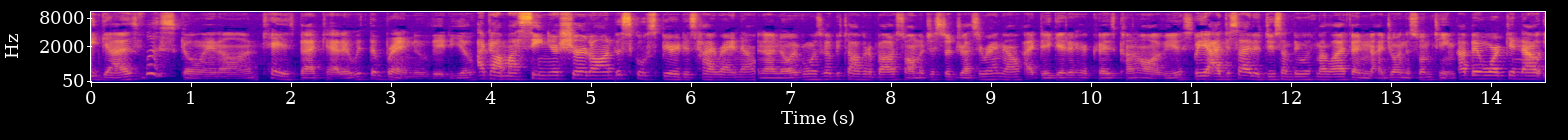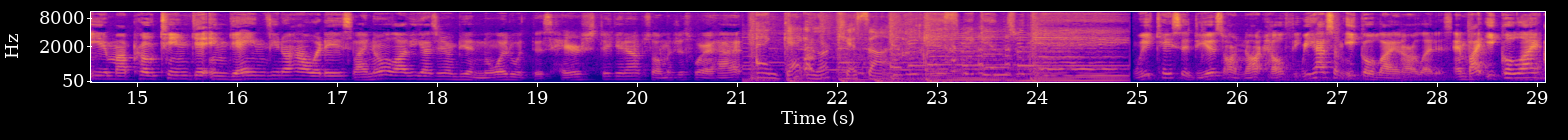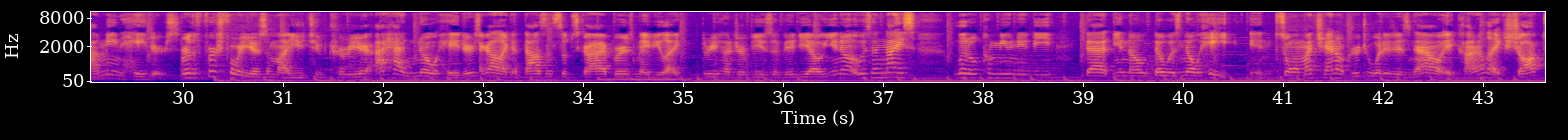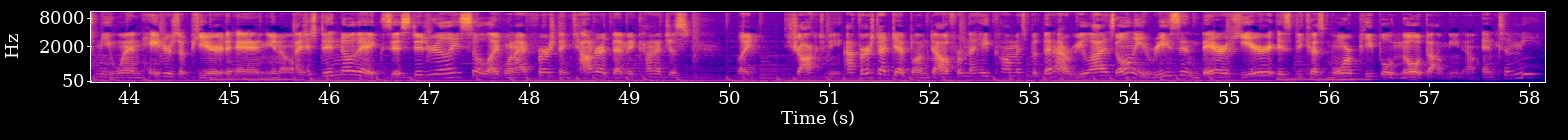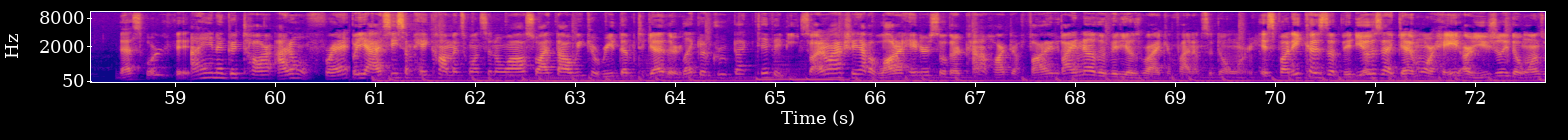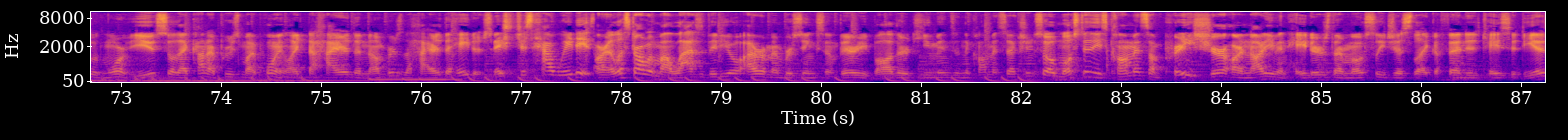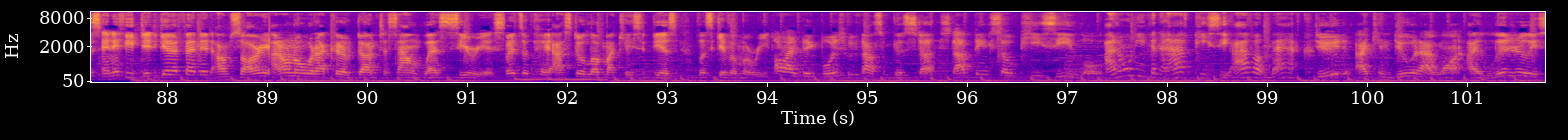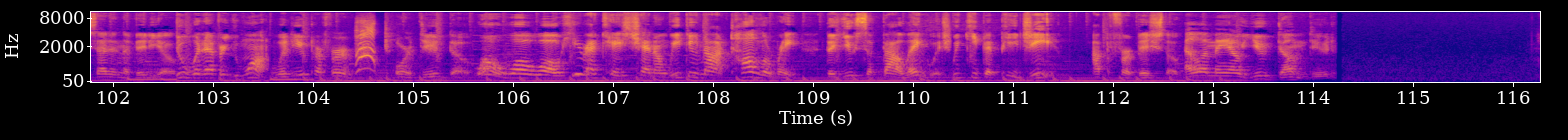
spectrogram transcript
Hey guys, what's going on? Kay is back at it with the brand new video. I got my senior shirt on. The school spirit is high right now. And I know everyone's gonna be talking about it, so I'm gonna just address it right now. I did get a haircut, it's kinda obvious. But yeah, I decided to do something with my life and I joined the swim team. I've been working out, eating my protein, getting gains, you know how it is. But I know a lot of you guys are gonna be annoyed with this hair sticking up, so I'm gonna just wear a hat. And get your kiss on. We quesadillas are not healthy. We have some E. coli in our lettuce. And by E. coli, I mean haters. For the first four years of my YouTube career, I had no haters. I got like a thousand subscribers, maybe like 300 views a video. You know, it was a nice little community that you know there was no hate in so when my channel grew to what it is now it kind of like shocked me when haters appeared and you know i just didn't know they existed really so like when i first encountered them it kind of just like shocked me. At first I'd get bummed out from the hate comments, but then I realized the only reason they're here is because more people know about me now. And to me, that's worth it. I ain't a guitar, I don't fret. But yeah, I see some hate comments once in a while, so I thought we could read them together, like a group activity. So I don't actually have a lot of haters, so they're kind of hard to find. But I know the videos where I can find them, so don't worry. It's funny because the videos that get more hate are usually the ones with more views, so that kind of proves my point. Like, the higher the numbers, the higher the haters. It's just how it is. Alright, let's start with my last video. I remember seeing some very bothered humans in the comment section. So most of these comments, I'm pretty sure, are not even haters. They're mostly just, like, offended quesadillas. And if you did get offended, I'm sorry. I don't know what I could have done to sound less serious, but it's okay. I still love my quesadillas. Let's give them a read. All right, big boys, we found some good stuff. Stop being so PC, lol. I don't even have PC. I have a Mac. Dude, I can do what I want. I literally said in the video, do whatever you want. Would you prefer or dude though? Whoa, whoa, whoa. Here at Kay's channel, we do not tolerate the use of foul language. We keep it PG. I prefer bitch though. LMAO, you dumb dude.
